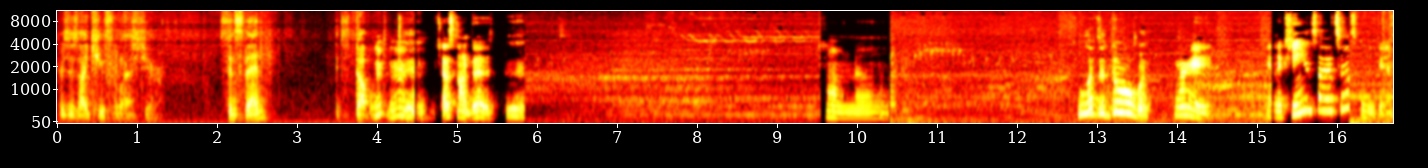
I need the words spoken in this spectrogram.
Here's his IQ from last year. Since then, it's doubled. Mm-mm. That's not good. Yeah. Oh no. Who left the door open? Right. And the key inside too? It's gonna get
